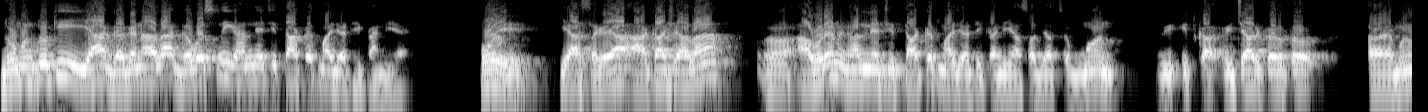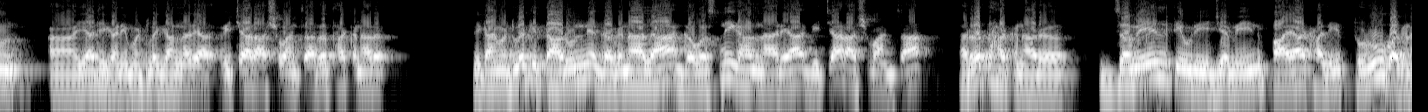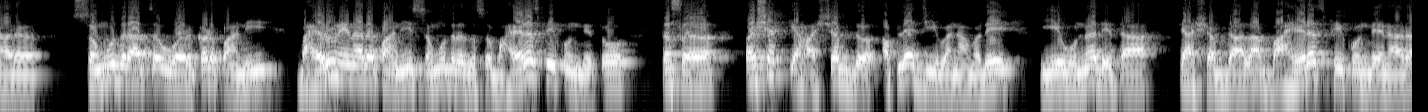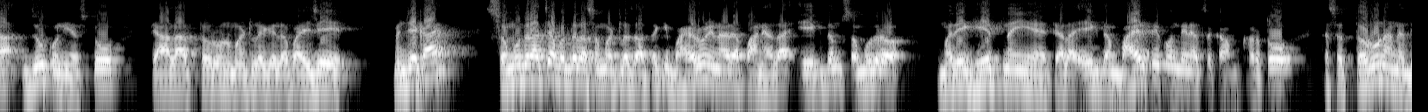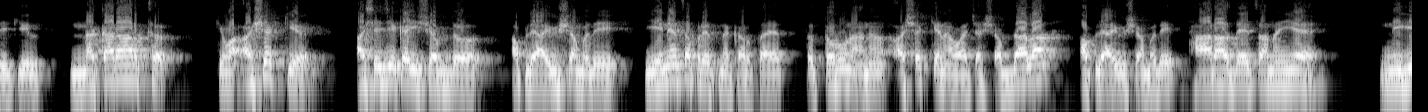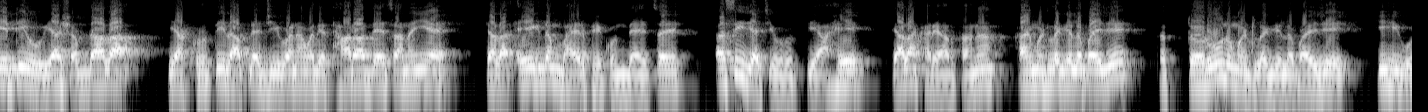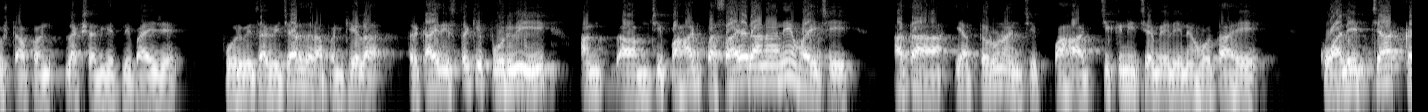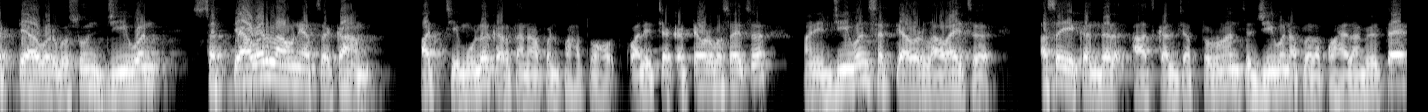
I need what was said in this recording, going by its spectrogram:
जो म्हणतो की या गगनाला गवसनी घालण्याची ताकद माझ्या ठिकाणी आहे. होय या सगळ्या आकाशाला आवरण घालण्याची ताकद माझ्या ठिकाणी असा असं ज्याचं मन इतका विचार करतं. म्हणून या ठिकाणी म्हटलं घालणाऱ्या विचार आश्वांचा रथ हाकणार. मी काय म्हटलं की तारुण्य गगनाला गवसणी घालणाऱ्या विचार आश्वांचा रथ हाकणार जमेल तेवढी जमीन पायाखाली तुडू बघणार समुद्राचं वरकड पाणी बाहेरून येणारं पाणी समुद्र जसं बाहेरच फेकून देतो तसं अशक्य हा शब्द आपल्या जीवनामध्ये येऊ न देता त्या शब्दाला बाहेरच फेकून देणारा जो कोणी असतो त्याला तरुण म्हटलं गेलं पाहिजे. म्हणजे काय? समुद्राच्या बद्दल असं म्हटलं जातं की बाहेरून येणाऱ्या पाण्याला एकदम समुद्रमध्ये घेत नाहीये. त्याला एकदम बाहेर फेकून देण्याचं काम करतो. तसं तरुणानं देखील नकारार्थ किंवा अशक्य असे जे काही शब्द आपल्या आयुष्यामध्ये येण्याचा प्रयत्न करतायत तर तरुणानं अशक्य नावाच्या शब्दाला आपल्या आयुष्यामध्ये थारा द्यायचा नाहीये. निगेटिव्ह या शब्दाला या कृतीला आपल्या जीवनामध्ये थारा द्यायचा नाहीये. त्याला एकदम बाहेर फेकून द्यायचंय. अशी ज्याची वृत्ती आहे त्याला खऱ्या अर्थानं काय म्हटलं गेलं पाहिजे? तर तरुण म्हटलं गेलं पाहिजे. ही ही गोष्ट आपण लक्षात घेतली पाहिजे. पूर्वीचा विचार जर आपण केला तर काय दिसतं की पूर्वी आम आमची पहाट पसायदानाने व्हायची. आता या तरुणांची पहाट चिकनी चमेलीने होत आहे. कॉलेजच्या कट्ट्यावर बसून जीवन सत्यावर लावण्याचं काम आजची मुलं करताना आपण पाहतो आहोत. कॉलेजच्या कट्ट्यावर बसायचं आणि जीवन सत्यावर लावायचं असं एकंदर आजकालच्या तरुणांचं जीवन आपल्याला पाहायला मिळत आहे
